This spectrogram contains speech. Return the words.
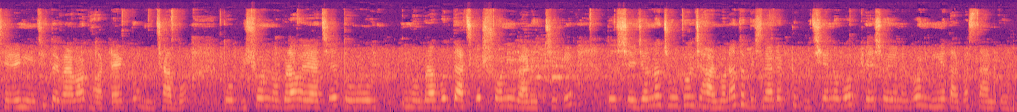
সেরে নিয়েছি। তো এবার আমার ঘরটা একটু গুছাবো তো ভীষণ নোংরা হয়ে আছে। তো নোংরা বলতে আজকে শনিবার হচ্ছে কি? তো সেই জন্য চুল টুল ঝাড়বো না, তো বিছানাটা একটু গুছিয়ে নেব ফ্রেশ হয়ে নেব, নিয়ে তারপর স্নান করব।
